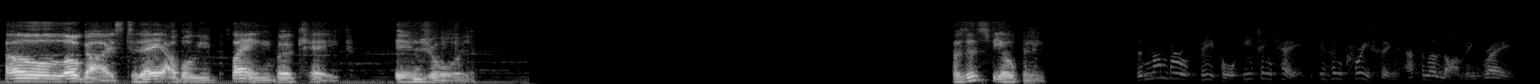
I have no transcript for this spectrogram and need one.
Hello guys, today I will be playing the cake. Enjoy. Cause this the opening. The number of people eating cake is increasing at an alarming rate.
